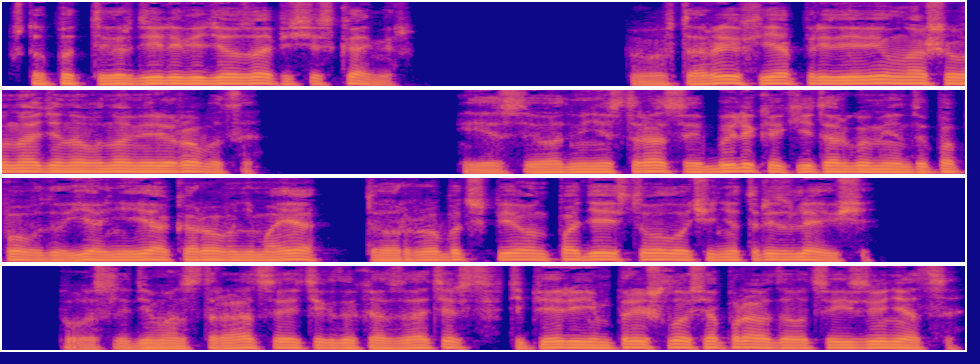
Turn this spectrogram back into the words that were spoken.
что подтвердили видеозаписи с камер. Во-вторых, я предъявил нашего найденного в номере робота. Если у администрации были какие-то аргументы по поводу «я не я, корова не моя», то робот-шпион подействовал очень отрезвляюще. После демонстрации этих доказательств теперь им пришлось оправдываться и извиняться,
